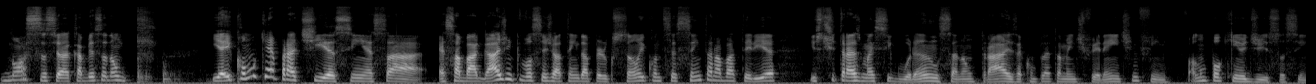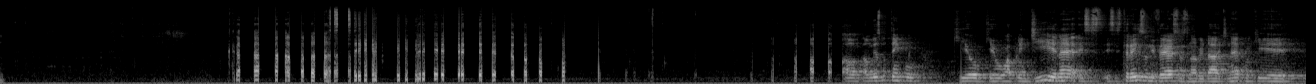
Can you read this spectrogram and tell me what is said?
nossa senhora, a cabeça dá um... E aí, como que é pra ti, assim, essa, essa bagagem que você já tem da percussão e quando você senta na bateria, isso te traz mais segurança, não traz, é completamente diferente? Enfim, fala um pouquinho disso, assim. Ao, mesmo tempo que eu, que eu aprendi, né, esses, esses três universos, na verdade, né, porque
